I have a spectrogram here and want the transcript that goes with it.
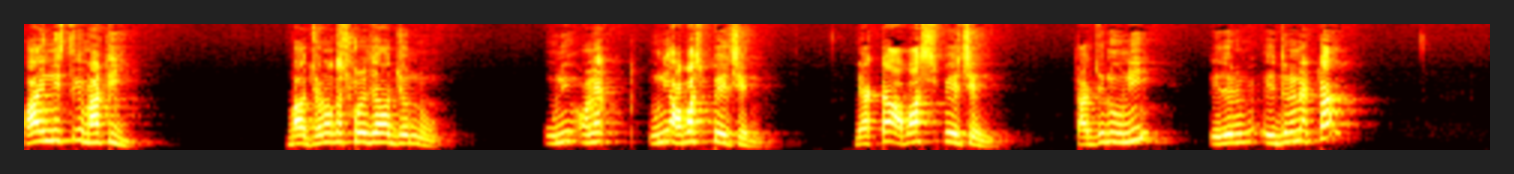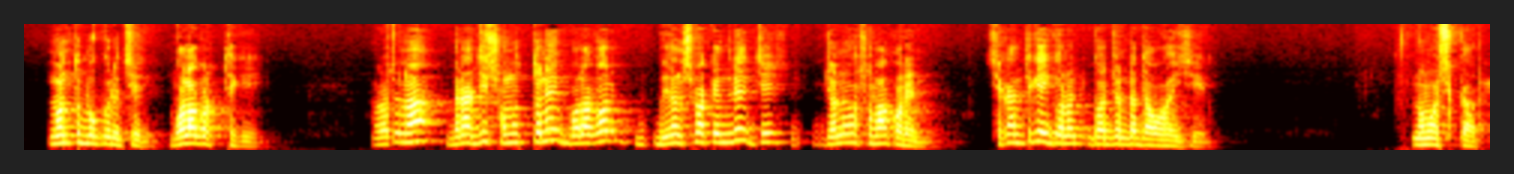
পায়ের নিচ থেকে মাটি বা জনতা সরে যাওয়ার জন্য উনি অনেক, উনি আবাস পেয়েছেন। একটা আবাস পেয়েছেন। তার জন্য উনি এই ধরনের এই ধরনের একটা মন্তব্য করেছেন বলাগড় থেকে। রচনা ব্যানার্জির সমর্থনে বলাগড় বিধানসভা কেন্দ্রে যে জনসভা করেন, সেখান থেকে এই গর্জনটা দেওয়া হয়েছে। নমস্কার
